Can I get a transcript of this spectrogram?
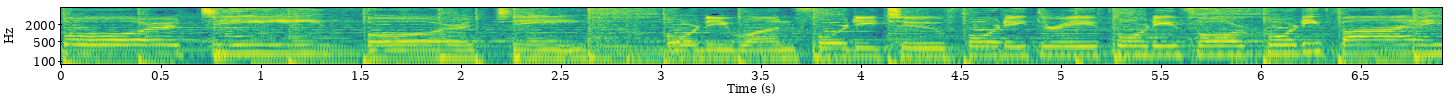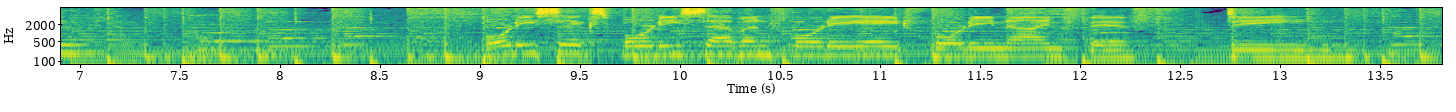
40, 40, 41, 42, 43, 44, 45. 46, 47, 48, 49, 50.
